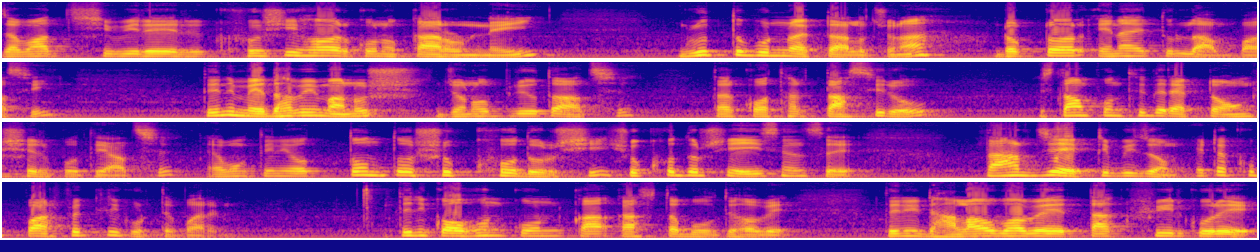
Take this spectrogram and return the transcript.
জামাত শিবিরের খুশি হওয়ার কোনো কারণ নেই। গুরুত্বপূর্ণ একটা আলোচনা। ডক্টর এনায়েতুল্লাহ আব্বাসি, তিনি মেধাবী মানুষ, জনপ্রিয়তা আছে, তার কথার তাসিরও ইসলামপন্থীদের একটা অংশের প্রতি আছে এবং তিনি অত্যন্ত সূক্ষ্মদর্শী। সূক্ষ্মদর্শী এই সেন্সে তার যে অ্যাক্টিভিজম এটা খুব পারফেক্টলি করতে পারেন। তিনি কখন কোন কাজটা বলতে হবে? তিনি ঢালাওভাবে তাকফির করে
